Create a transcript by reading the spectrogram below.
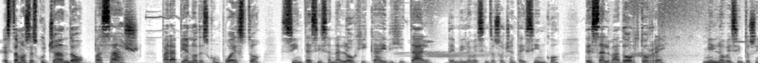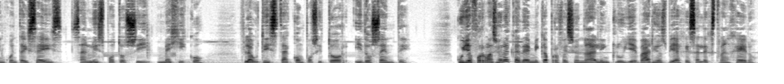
Estamos escuchando Passage para piano descompuesto, síntesis analógica y digital de 1985 de Salvador Torré, 1956, San Luis Potosí, México, flautista, compositor y docente, cuya formación académica profesional incluye varios viajes al extranjero.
